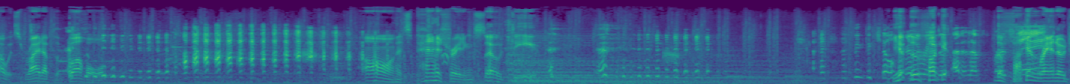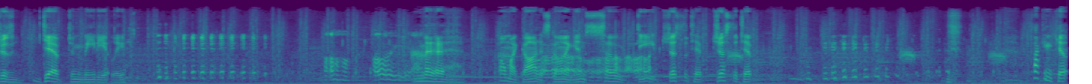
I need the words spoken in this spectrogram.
oh, it's right up the butthole. Oh, it's penetrating so deep. I think the killer Yep, the the, fucking- randos had enough The fucking rando just dipped immediately. oh, oh yeah. Oh my god, it's going in so deep. Just the tip, just the tip. Fucking kill.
